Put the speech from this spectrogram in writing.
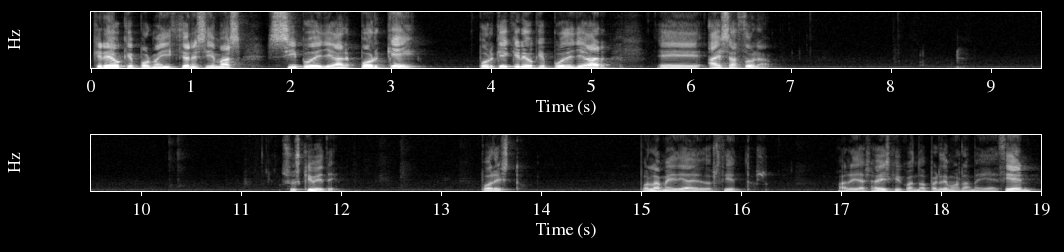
creo que por mediciones y demás, sí puede llegar. ¿Por qué? ¿Por qué creo que puede llegar eh, a esa zona? Suscríbete. Por esto. Por la media de 200. ¿Vale? Ya sabéis que cuando perdemos la media de 100,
